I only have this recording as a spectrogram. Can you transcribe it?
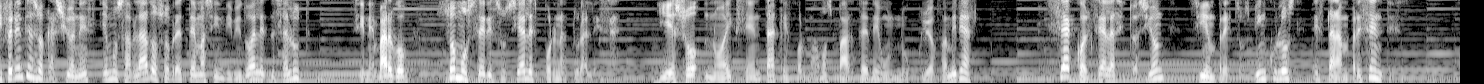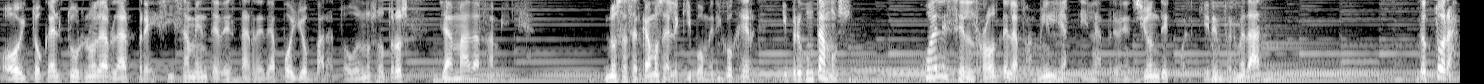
Diferentes ocasiones hemos hablado sobre temas individuales de salud. Sin embargo, somos seres sociales por naturaleza, y eso no exenta que formamos parte de un núcleo familiar. Sea cual sea la situación, siempre estos vínculos estarán presentes. Hoy toca el turno de hablar precisamente de esta red de apoyo para todos nosotros llamada familia. Nos acercamos al equipo médico GER y preguntamos, ¿cuál es el rol de la familia en la prevención de cualquier enfermedad? Doctora,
